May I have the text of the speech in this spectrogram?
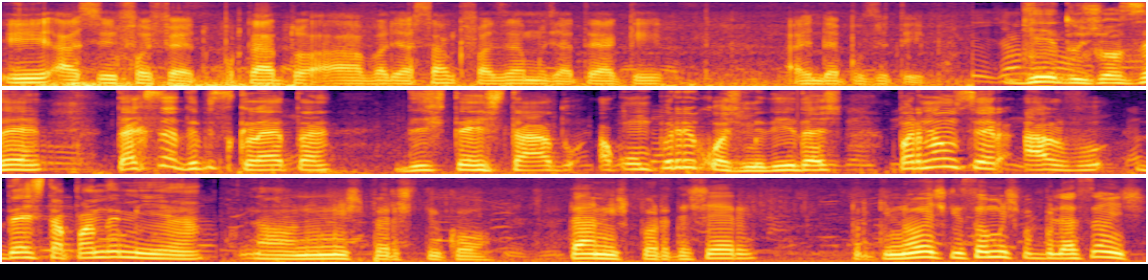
e assim foi feito. Portanto, a avaliação que fazemos até aqui ainda é positiva. Guido José, taxista de bicicleta, diz que tem estado a cumprir com as medidas para não ser alvo desta pandemia. Não, não nos prejudicou. Está nos proteger porque nós que somos populações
